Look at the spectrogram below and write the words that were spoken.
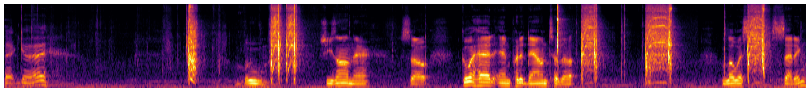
that guy. Boom. She's on there. So go ahead and put it down to the lowest setting.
